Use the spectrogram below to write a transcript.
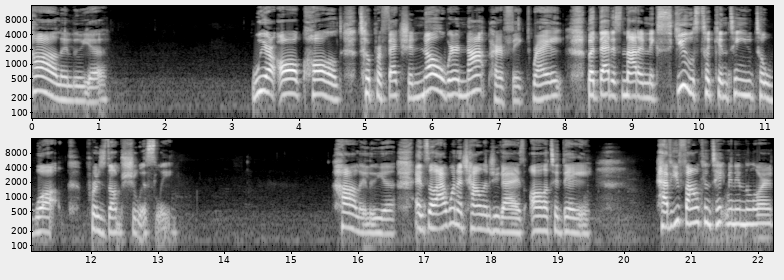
Hallelujah. We are all called to perfection. No, we're not perfect, right? But that is not an excuse to continue to walk presumptuously. Hallelujah. And so I want to challenge you guys all today. Have you found contentment in the Lord?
